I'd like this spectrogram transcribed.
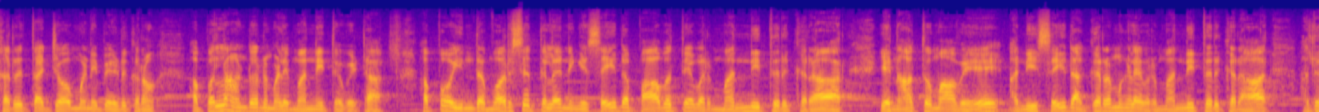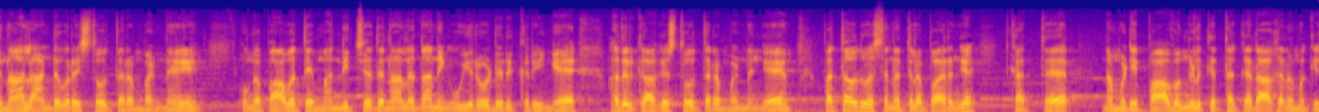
கருத்தாக ஜெபம் பண்ணி போய் எடுக்கிறோம். அப்போல்லாம் ஆண்டவர் நம்மளை மன்னித்து விட்டார். அப்போது இந்த வருஷத்தில் நீங்கள் செய்த பாவத்தை அவர் மன்னித்திருக்கிறார். என் ஆத்துமாவே நீ செய்த அக்கிரமங்களை அவர் மன்னித்திருக்கிறார். அதனால் ஆண்டவரை ஸ்தோத்திரம் பண்ணு. உங்கள் பாவத்தை மன்னிச்சதுனால தான் நீங்கள் உயிரோடு இருக்கிறீங்க. அதற்காக ஸ்தோத்திரம் பண்ணுங்க. பத்தாவது வசனத்தில் பாருங்கள் கத்தர் நம்முடைய பாவங்களுக்கு தக்கதாக நமக்கு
